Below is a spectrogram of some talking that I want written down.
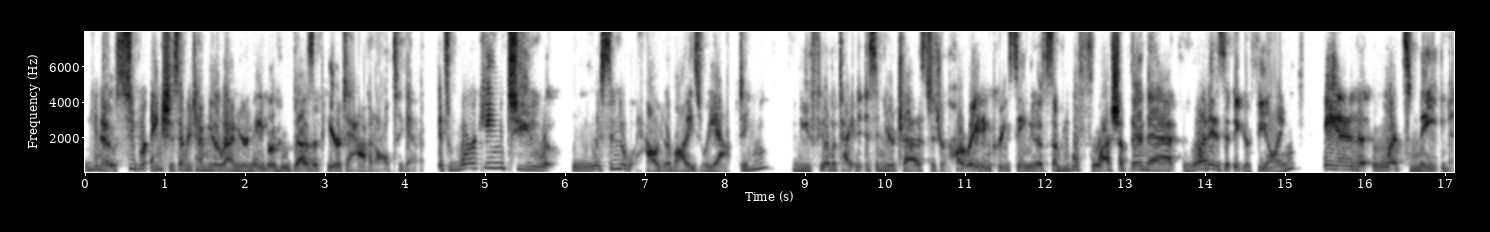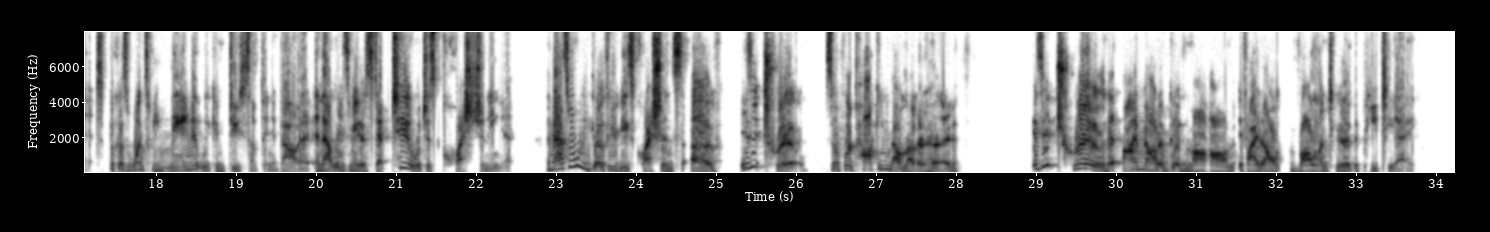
you know, super anxious every time you're around your neighbor who does appear to have it all together. It's working to listen to how your body's reacting you feel the tightness in your chest? Is your heart rate increasing? You know, some people flush up their neck. What is it that you're feeling? And let's name it because once we name it, we can do something about it. And that leads me to step two, which is questioning it. And that's when we go through these questions of is it true? So if we're talking about motherhood, is it true that I'm not a good mom if I don't volunteer at the PTA?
